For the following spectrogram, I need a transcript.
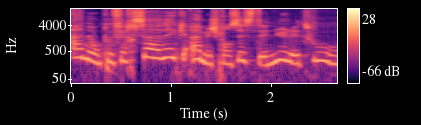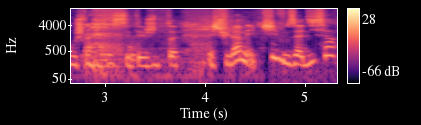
ah mais on peut faire ça avec, ah mais je pensais c'était nul et tout, ou je pensais c'était juste. Et je suis là, mais qui vous a dit ça?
